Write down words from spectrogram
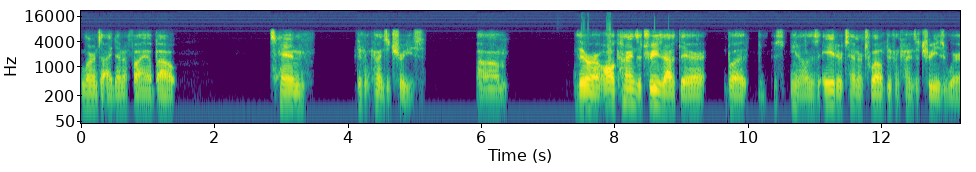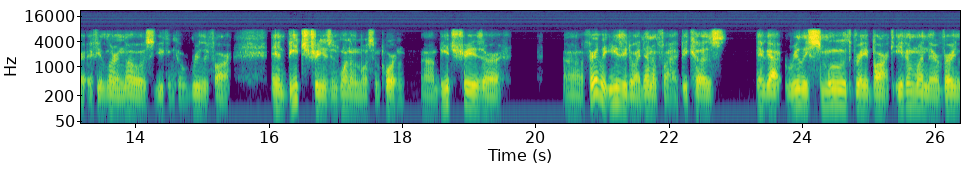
learn to identify about 10 different kinds of trees. Um, there are all kinds of trees out there but you know there's eight or 10 or 12 different kinds of trees where if you learn those you can go really far. And beech trees is one of the most important. Uh, beech trees are uh, fairly easy to identify because they've got really smooth gray bark. Even when they're very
